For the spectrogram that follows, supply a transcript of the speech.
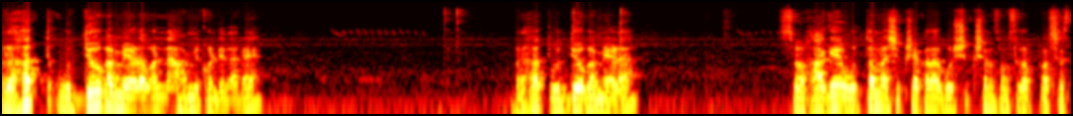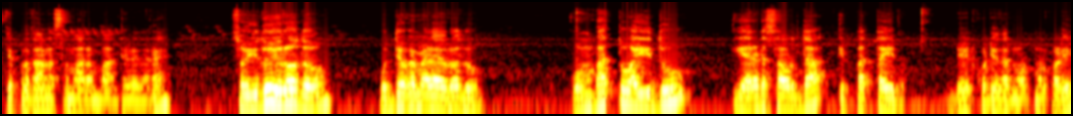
ಬೃಹತ್ ಉದ್ಯೋಗ ಮೇಳವನ್ನ ಹಮ್ಮಿಕೊಂಡಿದ್ದಾರೆ. ಬೃಹತ್ ಉದ್ಯೋಗ ಮೇಳ. ಸೊ ಹಾಗೆ ಉತ್ತಮ ಶಿಕ್ಷಕರ ಹಾಗೂ ಶಿಕ್ಷಣ ಸಂಸ್ಥೆಗಳ ಪ್ರಶಸ್ತಿ ಪ್ರದಾನ ಸಮಾರಂಭ ಅಂತ ಹೇಳಿದ್ದಾರೆ. ಸೊ ಇದು ಇರೋದು, ಉದ್ಯೋಗ ಮೇಳ ಇರೋದು ಒಂಬತ್ತು ಐದು ಎರಡು ಸಾವಿರದ ಇಪ್ಪತ್ತೈದು. ಡೇಟ್ ಕೊಟ್ಟಿದ್ದಾರೆ ನೋಟ್ ಮಾಡ್ಕೊಳ್ಳಿ.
